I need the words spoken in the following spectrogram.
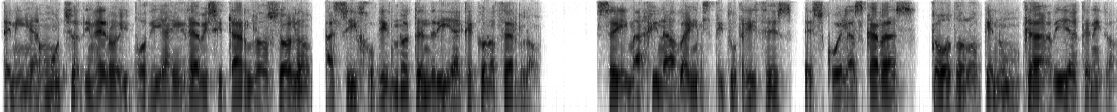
Tenía mucho dinero y podía ir a visitarlo solo, así Judith no tendría que conocerlo. Se imaginaba institutrices, escuelas caras, todo lo que nunca había tenido.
